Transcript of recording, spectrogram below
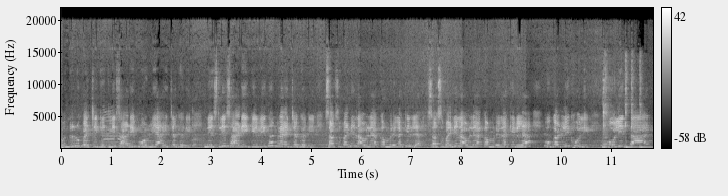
पंधरा रुपयाची घेतली साडी मोडली आईच्या घरी. नेसली साडी गेली धनरायांच्या घरी. सासूबाईने लावल्या कमरेला किल्ल्या. सासूबाईने लावल्या कमरेला किल्ल्या. उघडली खोली. खोली दार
